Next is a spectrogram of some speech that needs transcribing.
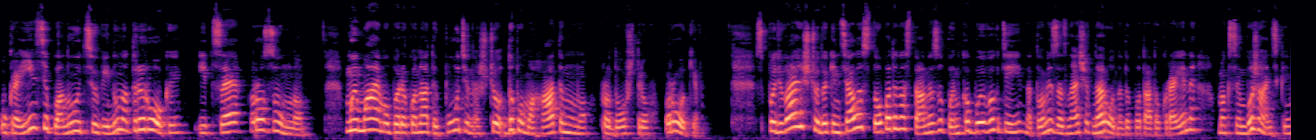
Українці планують цю війну на три роки, і це розумно. Ми маємо переконати Путіна, що допомагатимемо впродовж трьох років. Сподіваюсь, що до кінця листопада настане зупинка бойових дій, натомість зазначив народний депутат України Максим Бужанський.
